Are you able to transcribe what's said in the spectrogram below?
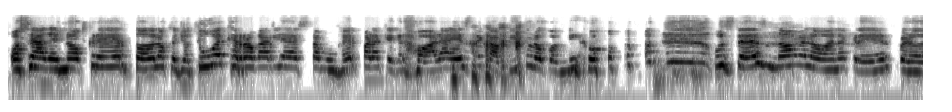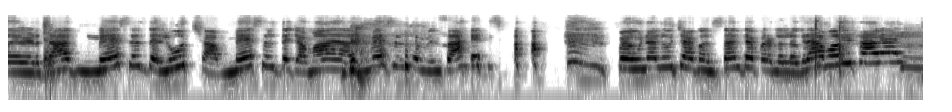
O sea, de no creer todo lo que yo tuve que rogarle a esta mujer para que grabara este capítulo conmigo. Ustedes no me lo van a creer, pero de verdad, meses de lucha, meses de llamadas, meses de mensajes. Fue una lucha constante, pero lo logramos, Isabel.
